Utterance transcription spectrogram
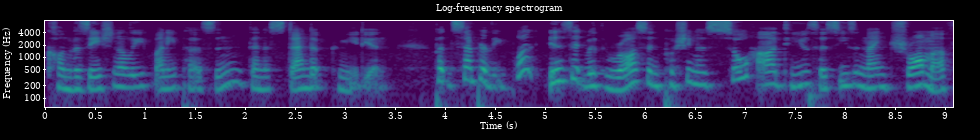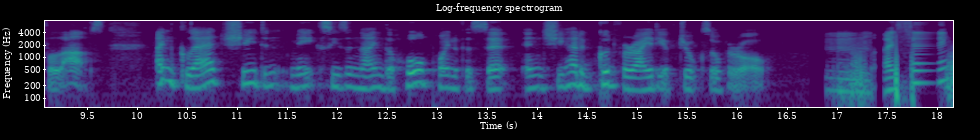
conversationally funny person than a stand up comedian. But separately, what is it with Ross and pushing her so hard to use her season 9 trauma for laughs? I'm glad she didn't make season 9 the whole point of her set, and she had a good variety of jokes overall. Mm, I think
